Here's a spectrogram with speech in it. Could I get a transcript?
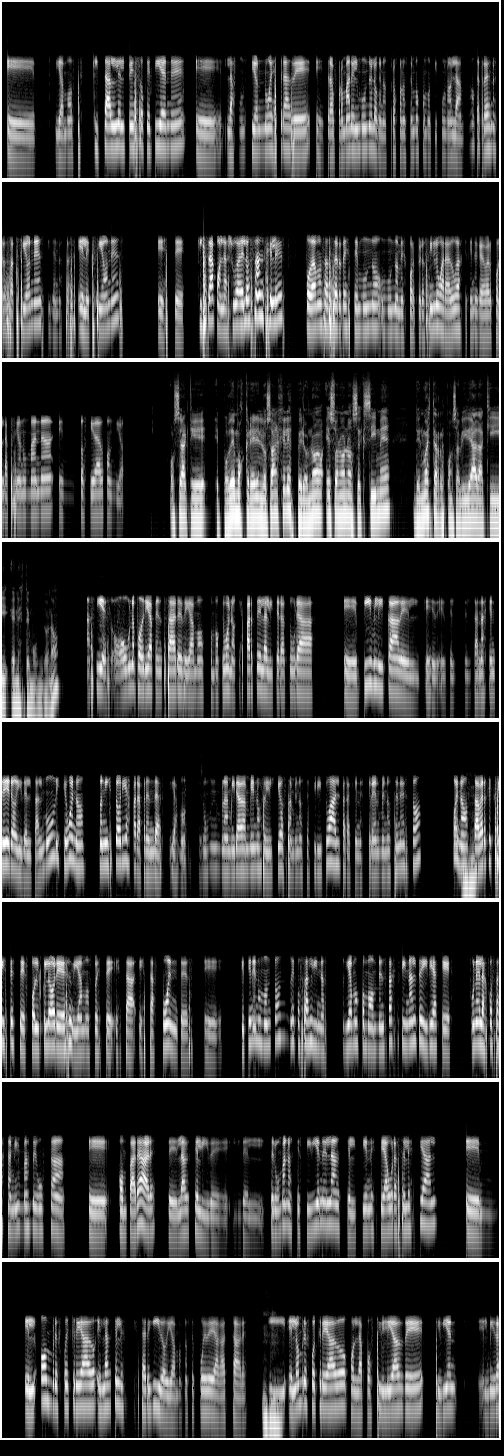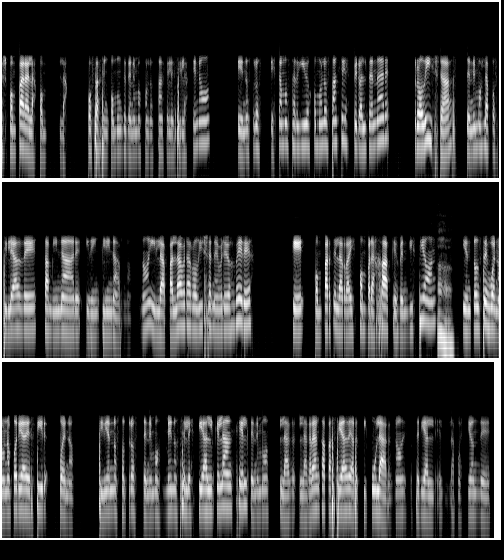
eh, digamos, quitarle el peso que tiene eh, la función nuestra de eh, transformar el mundo en lo que nosotros conocemos como Tikkun Olam, ¿no? que a través de nuestras acciones y de nuestras elecciones, este, quizá con la ayuda de los ángeles, podamos hacer de este mundo un mundo mejor, pero sin lugar a dudas que tiene que ver con la acción humana en sociedad con Dios. O sea que eh, podemos creer en los ángeles, pero no, eso no nos exime de nuestra responsabilidad aquí en este mundo, ¿no? Así es, o uno podría pensar, eh, digamos, como que bueno, que es parte de la literatura eh, bíblica del, eh, del, y del Talmud, y que bueno, son historias para aprender, digamos, una mirada menos religiosa, menos espiritual, para quienes creen menos en eso, bueno, saber que existe este folclore, digamos, o este, esta, estas fuentes eh, que tienen un montón de cosas lindas. Digamos, como mensaje final te diría que una de las cosas que a mí más me gusta eh, comparar del ángel y, de, y del ser humano es que si bien el ángel tiene este aura celestial, eh, el hombre fue creado, el ángel está erguido, digamos, no se puede agachar. Y el hombre fue creado con la posibilidad de si bien el Midrash compara las, las cosas en común que tenemos con los ángeles y las que no, eh, nosotros estamos erguidos como los ángeles, pero al tener rodillas tenemos la posibilidad de caminar y de inclinarnos, ¿no? Y la palabra rodilla en hebreo es verej, que comparte la raíz con brajá, que es bendición, y entonces, bueno, uno podría decir, bueno, si bien nosotros tenemos menos celestial que el ángel, tenemos la, la gran capacidad de articular, ¿no? Eso sería la cuestión de,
